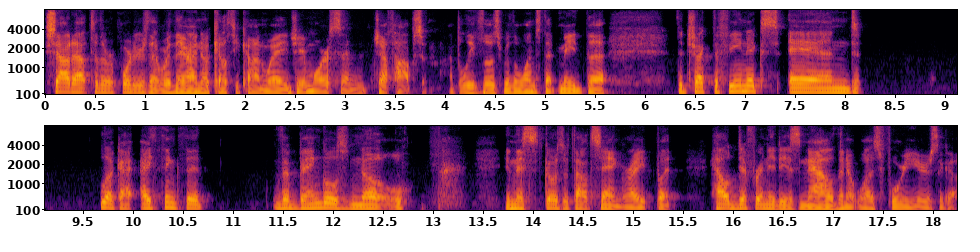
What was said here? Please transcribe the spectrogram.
shout out to the reporters that were there. I know Kelsey Conway, Jay Morrison, Geoff Hobson. I believe those were the ones that made the the trek to Phoenix. And look, I, I think that the Bengals know, and this goes without saying, right? But how different it is now than it was four years ago,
